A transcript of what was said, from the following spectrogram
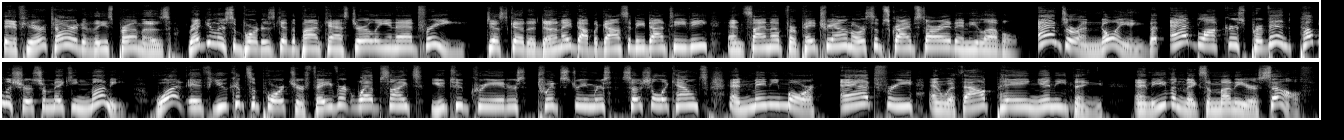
If you're tired of these promos, regular supporters get the podcast early and ad free. Just go to donate.bogosity.tv and sign up for Patreon or Subscribestar at any level. Ads are annoying, but ad blockers prevent publishers from making money. What if you could support your favorite websites, YouTube creators, Twitch streamers, social accounts, and many more ad free and without paying anything, and even make some money yourself?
